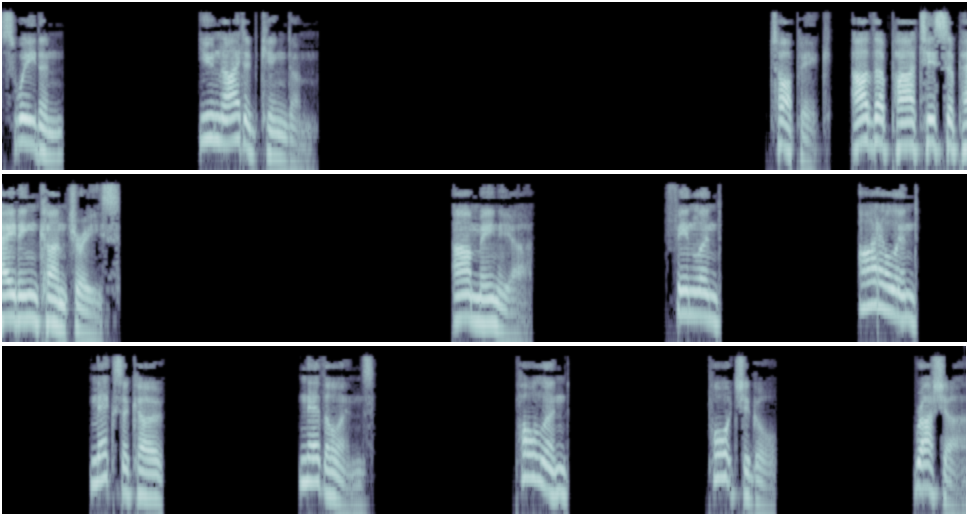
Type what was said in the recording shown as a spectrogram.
Sweden United Kingdom. Topic: Other participating countries. Armenia Finland Ireland Mexico Netherlands Poland Portugal Russia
